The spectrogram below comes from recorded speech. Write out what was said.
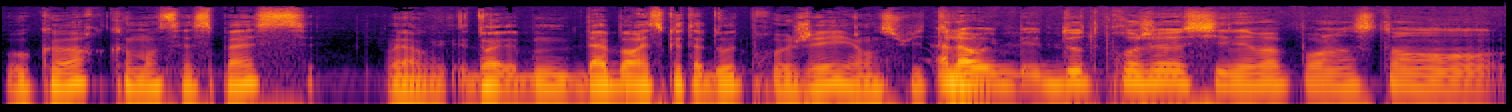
au corps. Comment ça se passe? Voilà. D'abord, est-ce que tu as d'autres projets et ensuite Alors, d'autres projets au cinéma pour l'instant,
